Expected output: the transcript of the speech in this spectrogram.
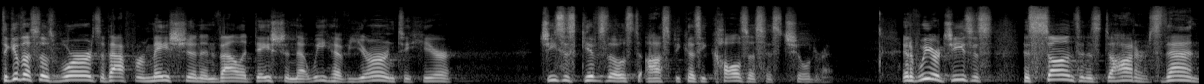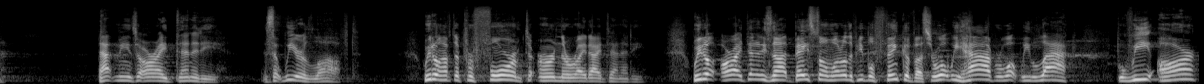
to give us those words of affirmation and validation that we have yearned to hear. Jesus gives those to us because He calls us His children. And if we are Jesus, His sons and His daughters, then that means our identity is that we are loved. We don't have to perform to earn the right identity. We don't, our identity is not based on what other people think of us or what we have or what we lack, but we are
